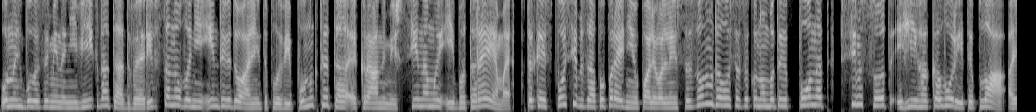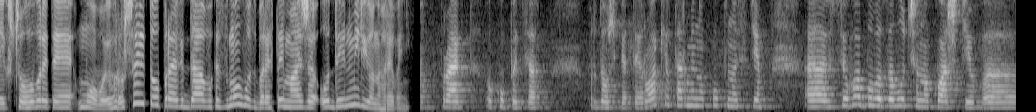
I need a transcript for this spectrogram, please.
У них були замінені вікна та двері, встановлені індивідуальні теплові пункти та екрани між стінами і батареями. В такий спосіб за попередній опалювальний сезон вдалося зекономити понад 700 гігакалорій тепла. А якщо говорити мовою грошей, то проект дав змогу зберегти майже 1 мільйон гривень. Проект окупиться впродовж п'яти років термін окупності. Е, Всього було залучено коштів е,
